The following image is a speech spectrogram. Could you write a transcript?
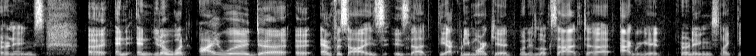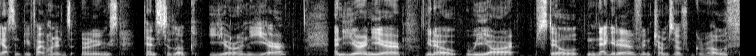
earnings. Uh, and and you know what I would uh, uh emphasize is that the equity market, when it looks at uh, aggregate earnings, like the S and P 500's earnings, tends to look year on year, and year on year, you know, we are still negative in terms of growth.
